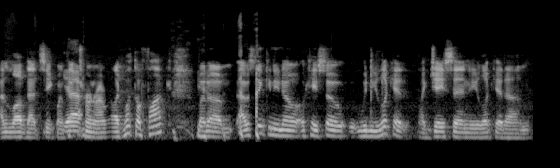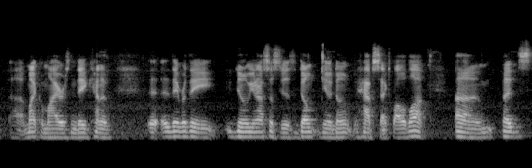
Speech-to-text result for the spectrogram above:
I love that sequence, Yeah. that turnaround. We're like, what the fuck? But um, I was thinking, you know, okay, so when you look at like Jason, you look at um, uh, Michael Myers, and they kind of uh, they were the you know you're not supposed to just don't you know don't have sex, blah blah blah. Um, but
